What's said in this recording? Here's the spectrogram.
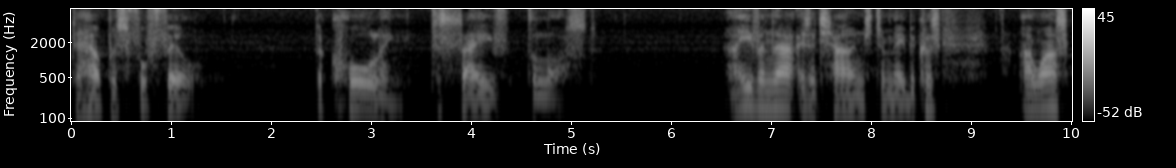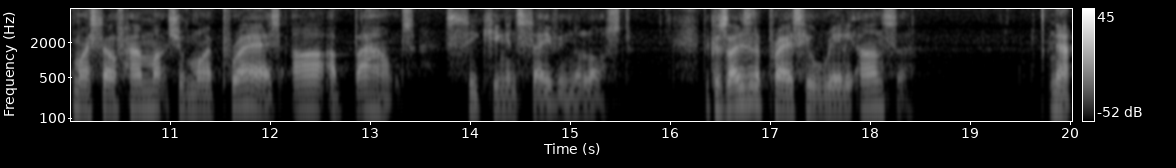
to help us fulfill the calling to save the lost. Now, even that is a challenge to me because I ask myself how much of my prayers are about seeking and saving the lost. Because those are the prayers he'll really answer. Now,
